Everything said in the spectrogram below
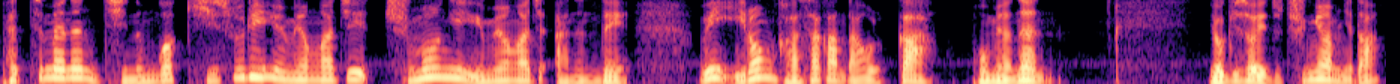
배트맨은 지능과 기술이 유명하지 주먹이 유명하지 않은데 왜 이런 가사가 나올까 보면은 여기서 이제 중요합니다.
